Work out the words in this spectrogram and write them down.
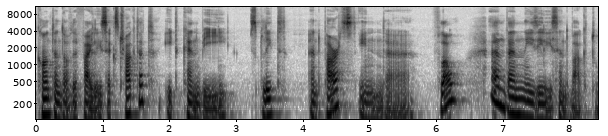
content of the file is extracted, it can be split and parsed in the flow and then easily sent back to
